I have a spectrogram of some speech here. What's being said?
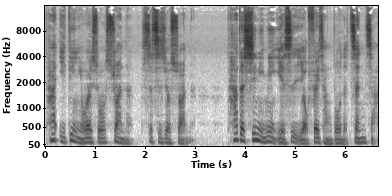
他一定也会说算了，这次就算了。他的心里面也是有非常多的挣扎，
